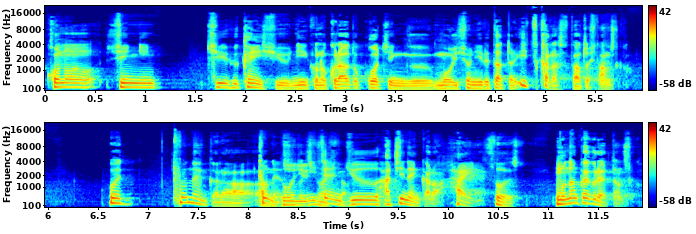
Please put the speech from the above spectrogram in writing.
この新任チーフ研修にこのクラウドコーチングも一緒に入れたってのはいつからスタートしたんですか？これ、去年から去年、導入しました。2018年から。はい、そうです。もう何回ぐらいやったんですか？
